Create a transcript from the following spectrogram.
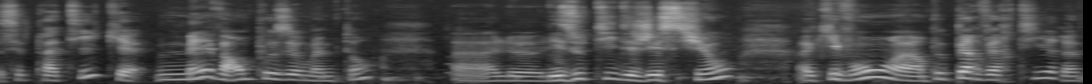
cette pratique, mais va imposer en même temps les outils de gestion qui vont un peu pervertir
